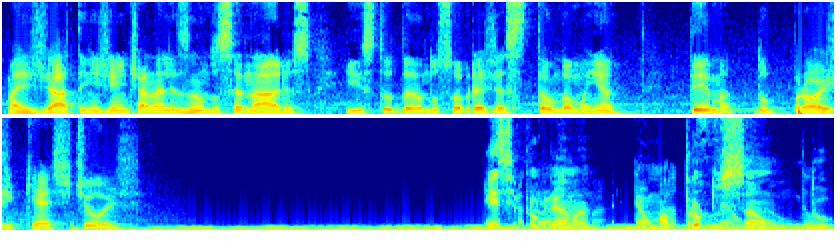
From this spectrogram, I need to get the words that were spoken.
mas já tem gente analisando os cenários e estudando sobre a gestão do amanhã, tema do Projecast de hoje. Esse programa é uma produção do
